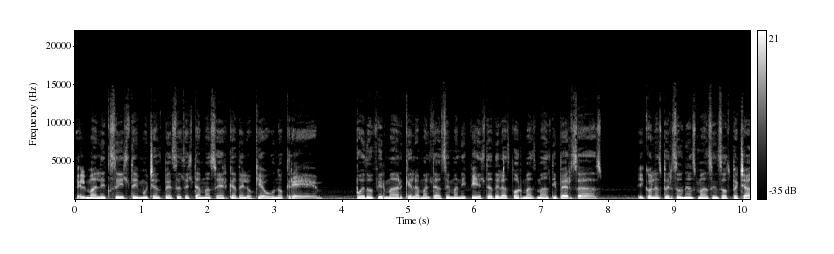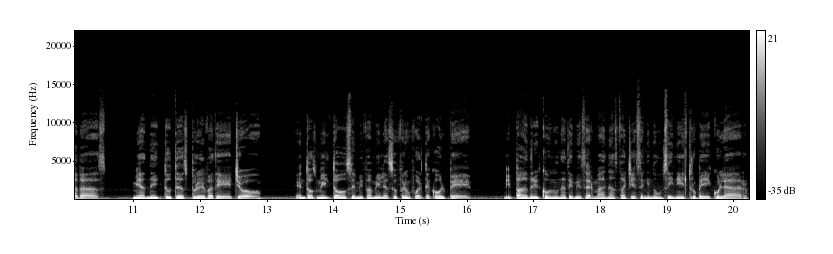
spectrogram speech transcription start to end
El mal existe y muchas veces está más cerca de lo que uno cree. Puedo afirmar que la maldad se manifiesta de las formas más diversas y con las personas más insospechadas. Mi anécdota es prueba de ello. En 2012 mi familia sufre un fuerte golpe. Mi padre con una de mis hermanas fallecen en un siniestro vehicular.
